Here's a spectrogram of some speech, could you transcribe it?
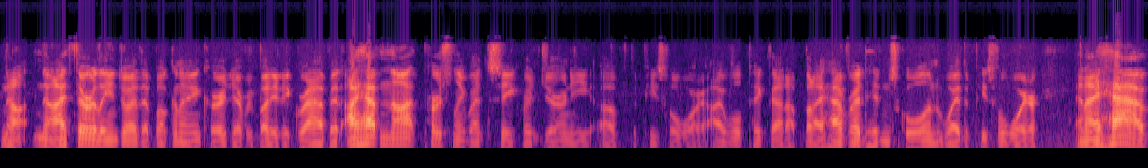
No, no, I thoroughly enjoyed that book, and I encourage everybody to grab it. I have not personally read Sacred Journey of the Peaceful Warrior. I will pick that up, but I have read Hidden School and Way of the Peaceful Warrior, and I have,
